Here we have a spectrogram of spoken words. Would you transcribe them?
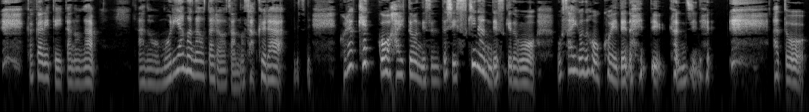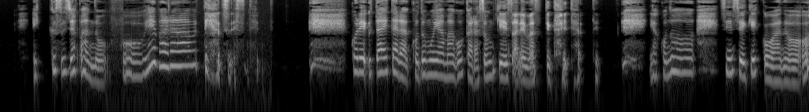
書かれていたのが、あの、森山直太朗さんの桜ですね。これは結構ハイトーンですね。私好きなんですけども、もう最後の方声出ないっていう感じで。あと、x ジャパンの Forever Love ってやつですね。これ歌えたら子供や孫から尊敬されますって書いてあって。いや、この先生結構あの、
